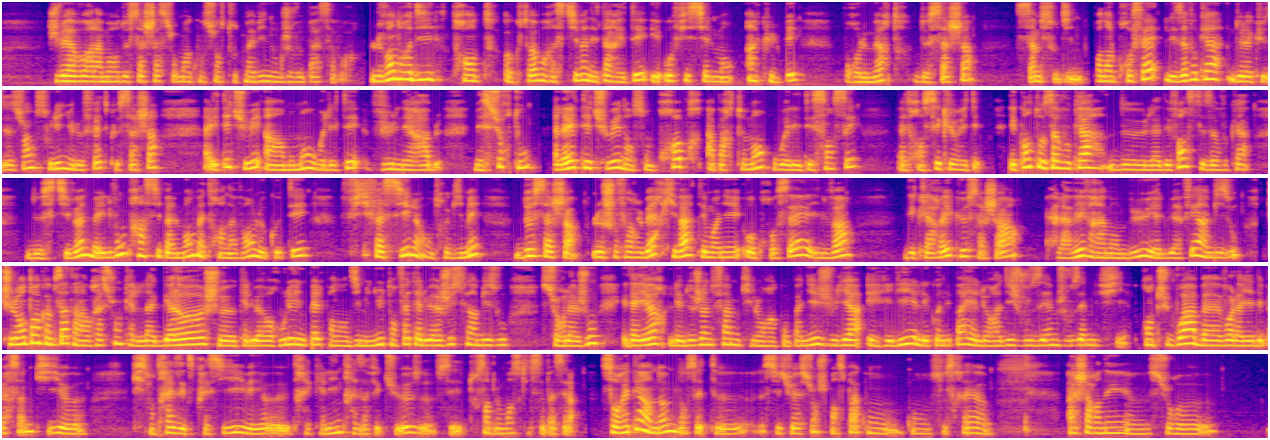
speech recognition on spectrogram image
je vais avoir la mort de Sacha sur ma conscience toute ma vie, donc je veux pas savoir. Le vendredi 30 octobre, Steven est arrêté et officiellement inculpé pour le meurtre de Sacha Samsoudine. Pendant le procès, les avocats de l'accusation soulignent le fait que Sacha a été tuée à un moment où elle était vulnérable, mais surtout, elle a été tuée dans son propre appartement où elle était censée être en sécurité. Et quant aux avocats de la défense, les avocats de Steven, bah, ils vont principalement mettre en avant le côté fille facile, entre guillemets, de Sacha. Le chauffeur Uber qui va témoigner au procès, il va déclarer que Sacha, elle avait vraiment bu et elle lui a fait un bisou. Tu l'entends comme ça, t'as l'impression qu'elle la galoche, euh, qu'elle lui a roulé une pelle pendant 10 minutes. En fait, elle lui a juste fait un bisou sur la joue. Et d'ailleurs, les deux jeunes femmes qui l'ont raccompagnée, Julia et Ellie, elle les connaît pas et elle leur a dit je vous aime, je vous aime les filles. Quand tu bois, ben voilà, il y a des personnes qui euh, qui sont très expressives et euh, très câlines, très affectueuses. C'est tout simplement ce qu'il s'est passé là. Ça aurait été un homme dans cette euh, situation, je pense pas qu'on se serait euh, acharné sur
